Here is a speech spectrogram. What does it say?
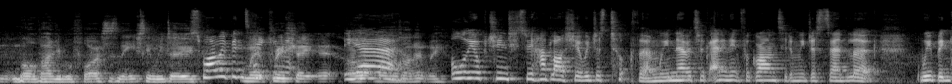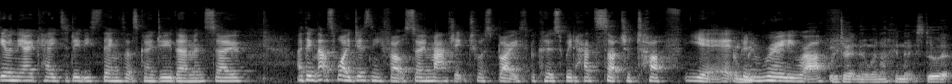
more valuable for us, isn't it? Each thing we do. that's why we've been and we taking it- appreciate it a Yeah. Lot don't we? all the opportunities we had last year we just took them we never took anything for granted and we just said look we've been given the okay to do these things let's go do them and so I think that's why Disney felt so magic to us both because we'd had such a tough year. It'd And been we- really rough. We don't know when I can next do it.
